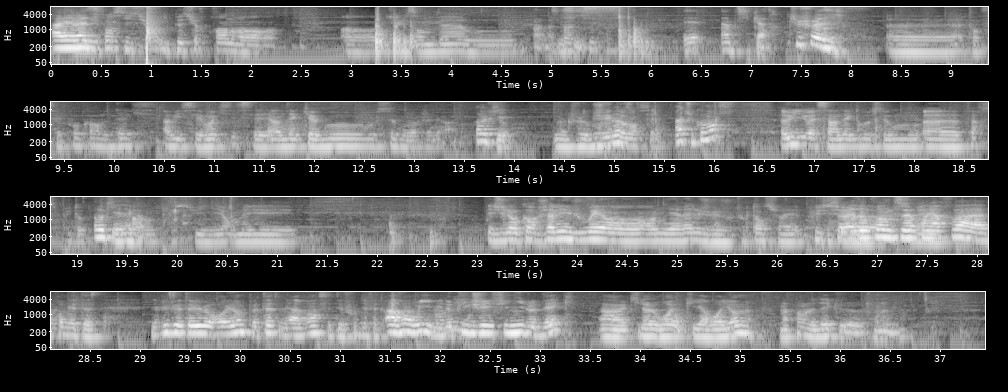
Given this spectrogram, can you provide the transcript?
Allez, Je vas-y. pense qu'il sur- il peut surprendre en, en Duel Sander ou. Un petit Attends, 6. Et un petit 4. Tu choisis. Euh, attends, c'est pas encore le deck. Ah oui, c'est moi qui. C'est un deck go second en général. Ok. Donc je, Je vais first. commencer. Ah, tu commences? Ah oui, ouais, c'est un deck go second. Euh, first plutôt. Ok, d'accord. Je suis en mêlée. Et je l'ai encore jamais joué en, en IRL, je le joue tout le temps sur plus Sur les deux euh, points, donc c'est la sur les première fois, euh, premier test. Depuis que tu as eu le royaume, peut-être, mais avant c'était full défaite. Avant, oui, mais Ah depuis oui. que j'ai fini le deck, euh, qu'il a le roi... qu'il y a royaume, maintenant le deck euh, tourne bien.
